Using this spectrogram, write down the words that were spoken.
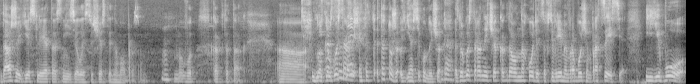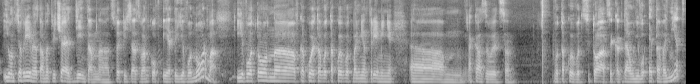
Даже если это снизилось существенным образом. Ну, вот как-то так. А, Но Мне с другой кажется, стороны, знаешь- это, это тоже, я секунду еще. Да. С другой стороны, человек, когда он находится все время в рабочем процессе, и его, и он все время там отвечает день там на 150 звонков, и это его норма, и вот он э, в какой-то вот такой вот момент времени э, оказывается вот такой вот ситуации, когда у него этого нет,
